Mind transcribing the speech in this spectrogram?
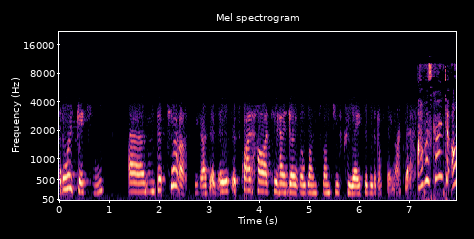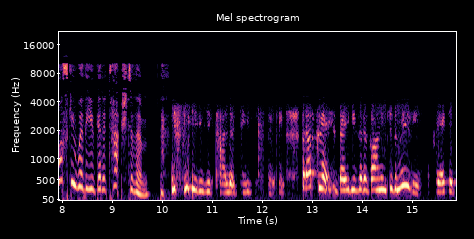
it always gets me. Um, but yeah, you know, it, it, it's quite hard to hand over once once you've created a little thing like that. I was going to ask you whether you get attached to them. you kind of do. But I've created babies that have gone into the movies. I've created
